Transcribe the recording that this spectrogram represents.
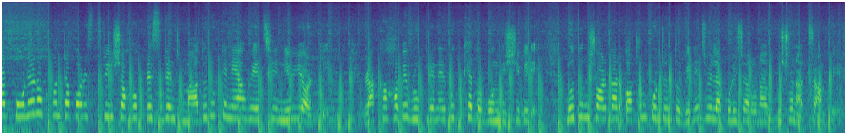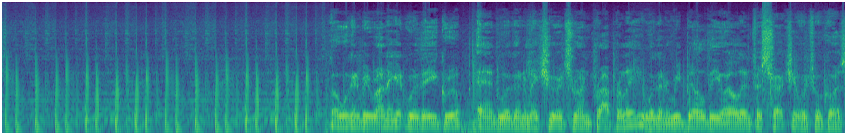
ঘটনার পনেরো ঘণ্টা পর স্ত্রী সহ প্রেসিডেন্ট মাদুরোকে নেওয়া হয়েছে নিউ ইয়র্কে রাখা হবে ব্রুকলেনের কুখ্যাত বন্দি শিবিরে নতুন সরকার গঠন পর্যন্ত ভেনেজুয়েলা পরিচালনার ঘোষণা ট্রাম্পের But we're going to be running it with a group, and we're going to make sure it's run properly. We're going to rebuild the oil infrastructure, which will cost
